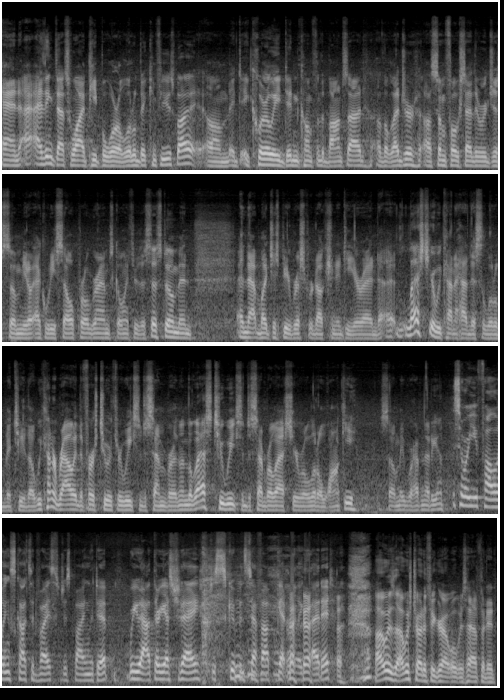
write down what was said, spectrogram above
and I, I think that's why people were a little bit confused by it. Um, it. it. clearly didn't come from the bond side of the ledger. Uh, some folks said there were just some you know equity sell programs going through the system and and that might just be risk reduction into year end. Uh, last year, we kind of had this a little bit too, though. We kind of rallied the first two or three weeks of December, and then the last two weeks of December last year were a little wonky. So maybe we're having that again. So, are you following Scott's advice, just buying the dip? Were you out there yesterday, just scooping stuff up, getting really excited? I was. I was trying to figure out what was happening.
